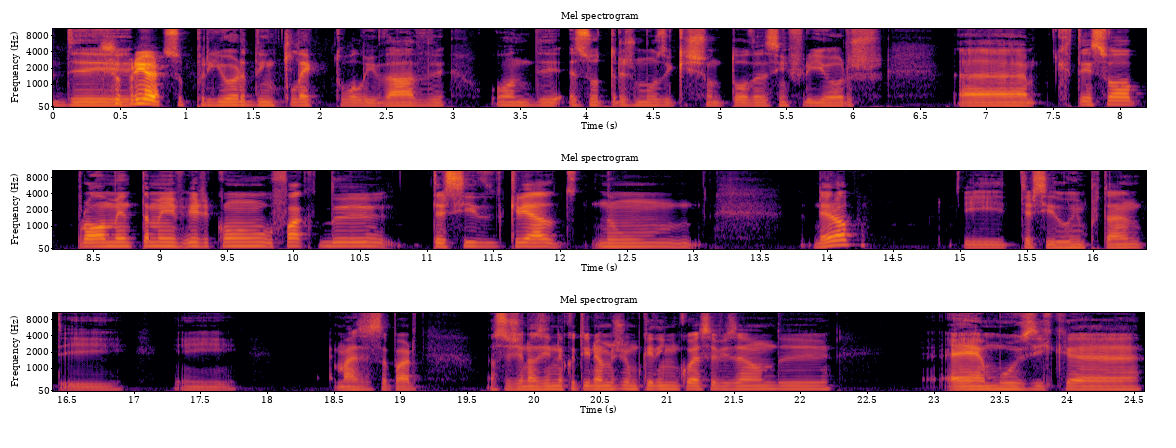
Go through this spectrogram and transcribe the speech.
de Superior. superior de intelectualidade onde as outras músicas são todas inferiores ah, que tem só provavelmente também a ver com o facto de ter sido criado num, na Europa e ter sido importante e, e mais essa parte. Ou seja, nós ainda continuamos um bocadinho com essa visão de é a música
